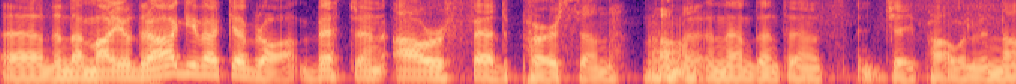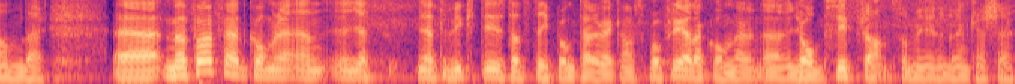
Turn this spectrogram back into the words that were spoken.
eh, den där Mario Draghi verkar bra, bättre än our Fed person. Han nämnde inte ens Jay Powell vid namn där. Eh, men för Fed kommer det en jätte, jätteviktig statistikpunkt här i veckan. Så på fredag kommer jobbsiffran som är den kanske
